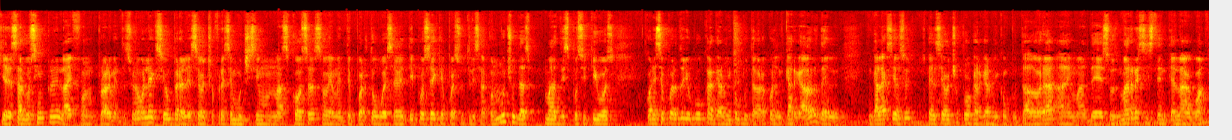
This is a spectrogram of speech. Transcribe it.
quieres algo simple, el iPhone probablemente es una buena elección, pero el S8 ofrece muchísimas más cosas. Obviamente puerto USB tipo C que puedes utilizar con muchos más dispositivos con ese puerto yo puedo cargar mi computadora con el cargador del Galaxy S8 puedo cargar mi computadora además de eso es más resistente al agua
